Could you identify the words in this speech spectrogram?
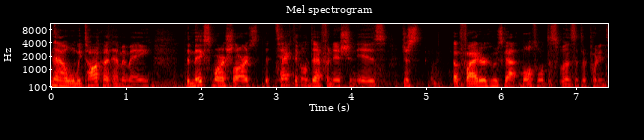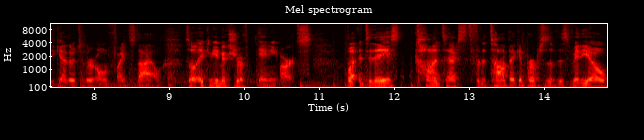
Now, when we talk about MMA, the mixed martial arts, the technical definition is just a fighter who's got multiple disciplines that they're putting together to their own fight style. So it can be a mixture of any arts. But in today's context, for the topic and purposes of this video,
